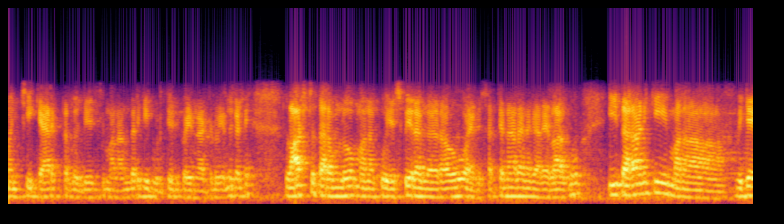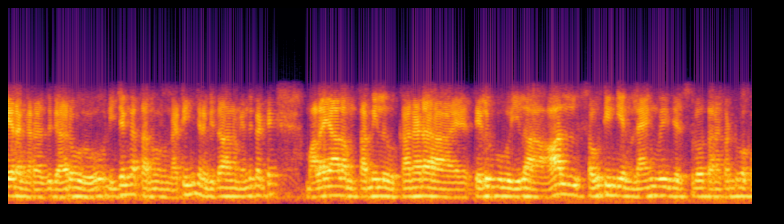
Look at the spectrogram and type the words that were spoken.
మంచి క్యారెక్టర్లు చేసి మనందరికీ గుర్తుండిపోయిన నటుడు. ఎందుకంటే లాస్ట్ తరంలో మనకు ఎస్పి రంగారావు అండ్ సత్యనారాయణ గారు ఎలాగో ఈ తరానికి మన విజయ రంగరాజు గారు నిజంగా తను నటించిన విధానం. ఎందుకంటే మలయాళం తమిళ్ కన్నడ తెలుగు ఇలా ఆల్ సౌత్ ఇండియన్ లాంగ్వేజెస్లో తనకంటూ ఒక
